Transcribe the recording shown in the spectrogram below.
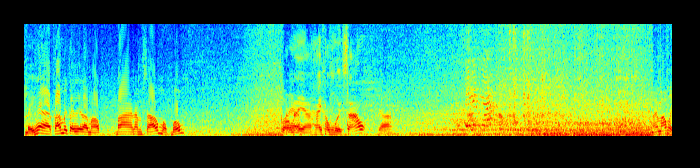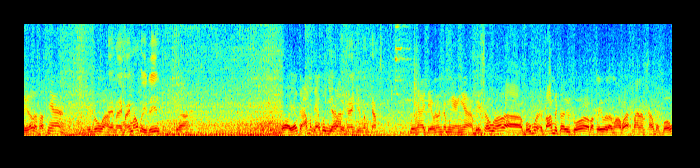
Biển à, 84L1 35614 con này à, 2016 Dạ. Máy móc thì rất là thích nha Em ru à. Này máy móc thì riêng. Dạ. Rồi giá cả mình để bao nhiêu giá anh? 12 triệu 500 12 triệu 500 ngàn nha. Biển số của nó là 40, 84 của Bạc Liêu L1 á 35614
